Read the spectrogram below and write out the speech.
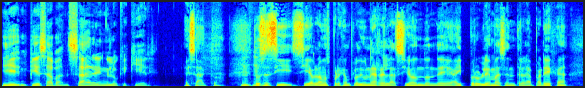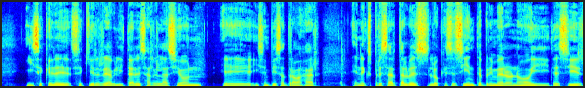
y empieza a avanzar en lo que quiere. Exacto. Entonces, si, si hablamos, por ejemplo, de una relación donde hay problemas entre la pareja y se quiere, se quiere rehabilitar esa relación, eh, y se empieza a trabajar en expresar tal vez lo que se siente primero, ¿no? Y decir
